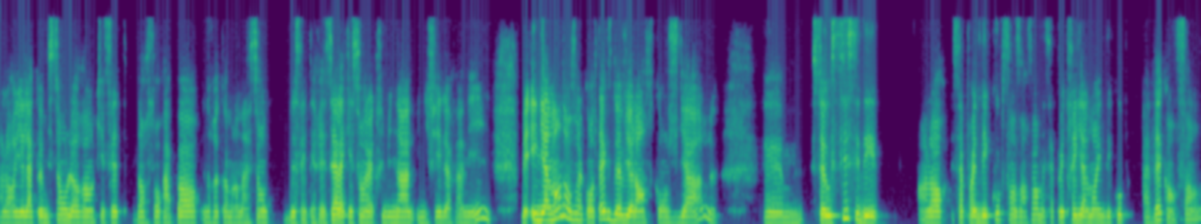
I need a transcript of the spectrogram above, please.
Alors, il y a la commission Laurent qui fait dans son rapport une recommandation de s'intéresser à la question d'un tribunal unifié de la famille, mais également dans un contexte de violence conjugale, euh, ça aussi, c'est des. Alors, ça peut être des couples sans enfants, mais ça peut être également des couples avec enfants.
